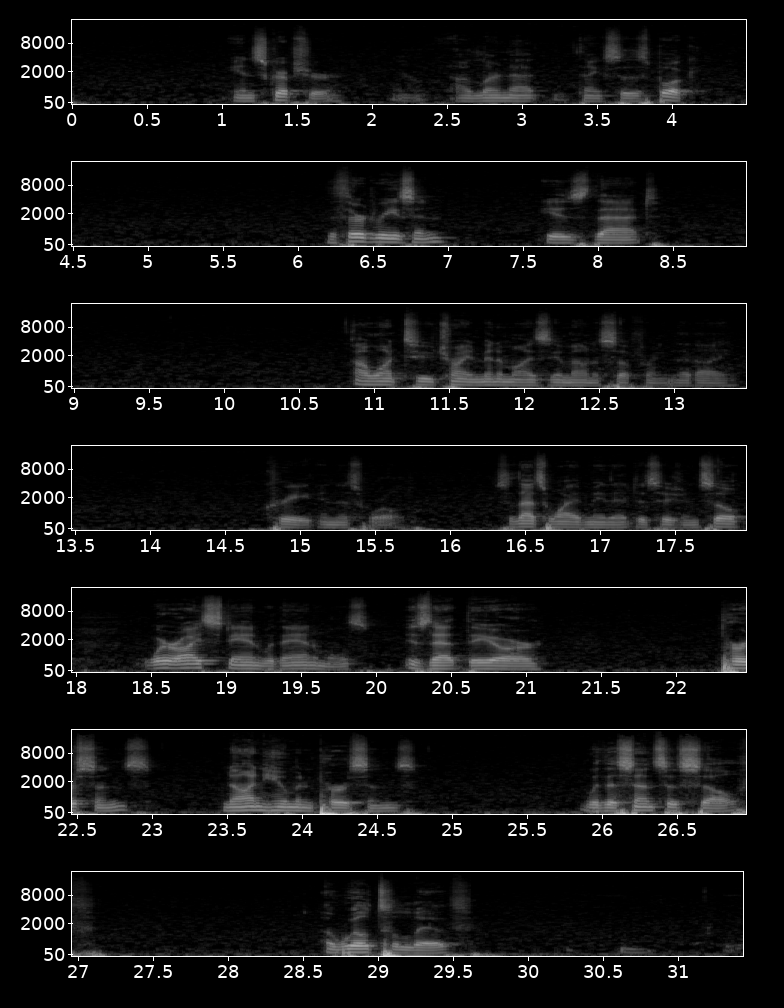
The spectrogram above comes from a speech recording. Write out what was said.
in Scripture. You know, I learned that thanks to this book. The third reason is that I want to try and minimize the amount of suffering that I create in this world. So that's why I've made that decision. So where I stand with animals is that they are persons, non human persons, with a sense of self a will to live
